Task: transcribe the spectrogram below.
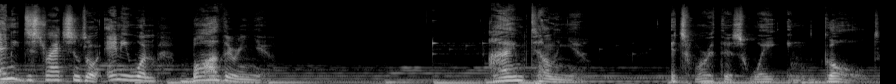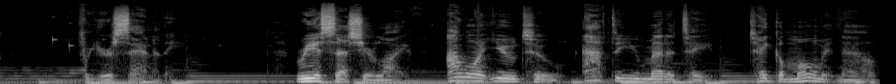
any distractions or anyone bothering you. I'm telling you, it's worth its weight in gold for your sanity. Reassess your life. I want you to, after you meditate, take a moment now.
